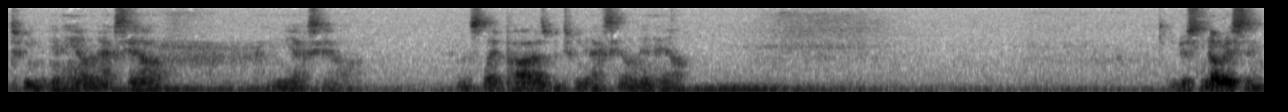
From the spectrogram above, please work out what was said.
between inhale and exhale, and the exhale. And a slight pause between exhale and inhale. Just noticing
